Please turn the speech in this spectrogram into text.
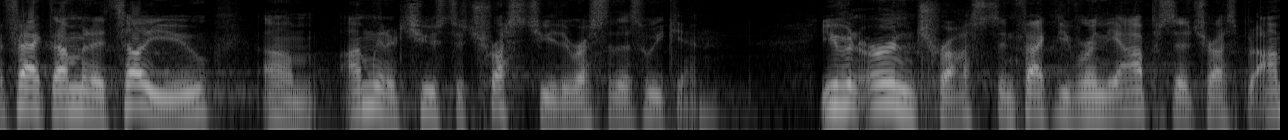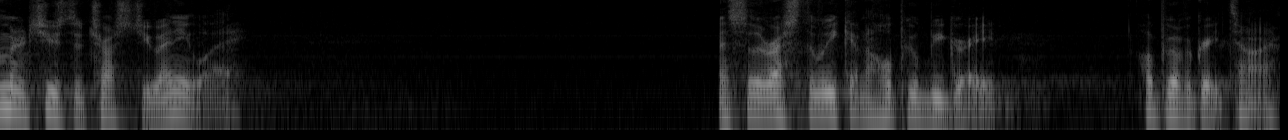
In fact, I'm going to tell you, um, I'm going to choose to trust you the rest of this weekend. You haven't earned trust. In fact, you've earned the opposite of trust, but I'm going to choose to trust you anyway. And so the rest of the weekend, I hope you'll be great. Hope you have a great time.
